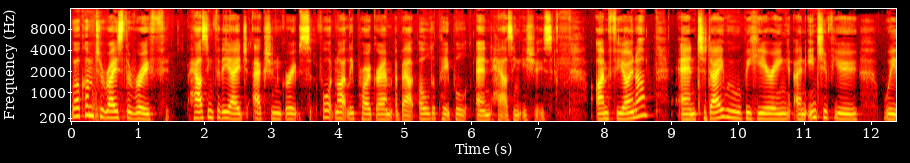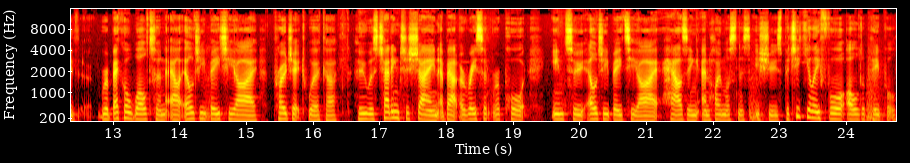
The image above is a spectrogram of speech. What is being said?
Welcome to Raise the Roof, Housing for the Aged Action Group's fortnightly program about older people and housing issues. I'm Fiona, and today we will be hearing an interview with Rebecca Walton, our LGBTI project worker, who was chatting to Shane about a recent report into LGBTI housing and homelessness issues, particularly for older people.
